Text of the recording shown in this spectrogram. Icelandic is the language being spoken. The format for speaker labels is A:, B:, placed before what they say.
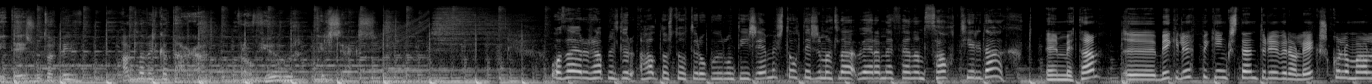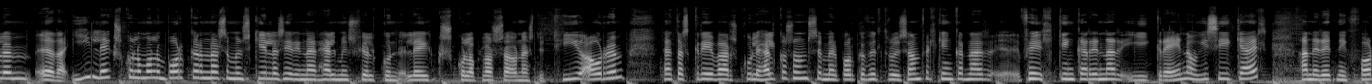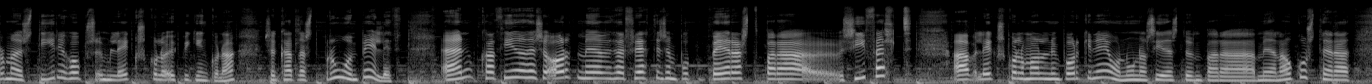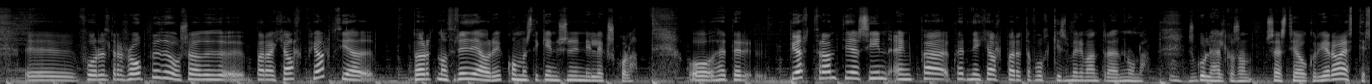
A: Sýteis útvarpið, alla virka daga frá fjögur til sex.
B: Og það eru Rafnildur Haldóstóttir og Guðrún Dís Emilstóttir sem ætla að vera með þennan þátt hér í dag.
C: Einmitt það. Uh, mikil uppbygging stendur yfir á leikskólamálum eða í leikskólamálum borgarna sem mun skila sér í nær helmingsfjölgun leikskólaplássa á næstu tíu árum. Þetta skrifar Skúli Helgason sem er borgarfulltrúi samfylkingarinnar í Grein á Ísi í gær. Hann er einnig formaður stýrihóps um leikskóla uppbygginguna sem kallast Brúum bylið. En hvað þýða þessi orð með þær fréttin sem berast bara sífælt af leikskólamálunum borginni og núna síðastum bara meðan ágúst þegar að uh, fóreldrar hrópuðu og sagðu bara hjálp hjálp því að börn á þriði ári komast ekki einu sinni inn í leikskóla og þetta er björt framtíðasín en hva, hvernig hjálpar þetta fólki sem er í vandræðum núna mm -hmm. Skúli Helgason sest hjá okkur hér á eftir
